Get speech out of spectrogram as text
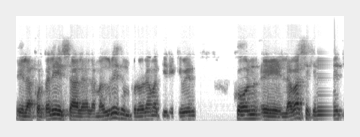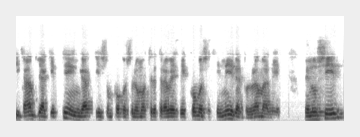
la fortaleza, la, madurez de un programa tiene que ver con eh, la base genética amplia que tenga, que eso un poco se lo mostré a través de cómo se genera el programa de, de NUCID,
